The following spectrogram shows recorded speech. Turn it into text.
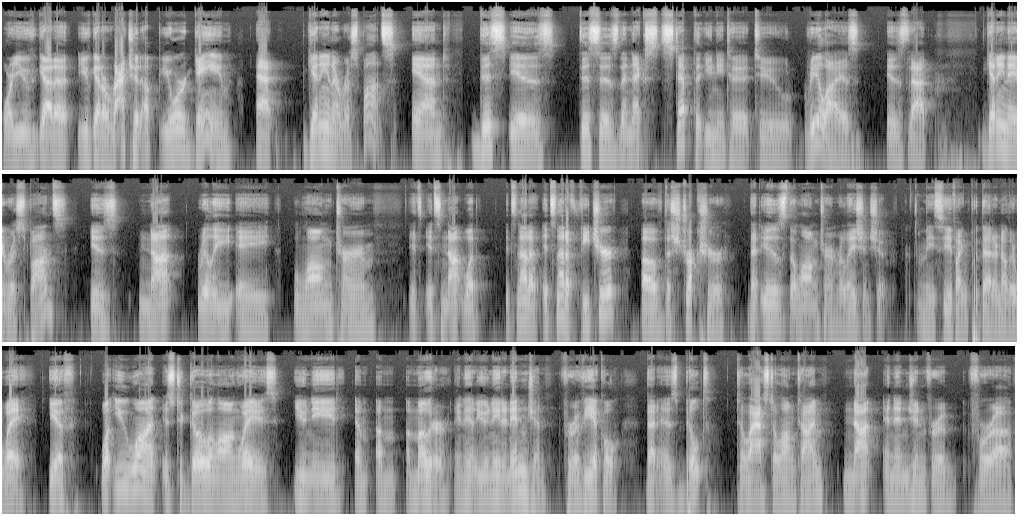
or you've got to you've got to ratchet up your game at getting a response. And this is this is the next step that you need to to realize is that getting a response is not really a long-term it's it's not what it's not a it's not a feature of the structure that is the long-term relationship. Let me see if I can put that another way. If what you want is to go a long ways, you need a, a, a motor and you need an engine for a vehicle that is built to last a long time, not an engine for a for a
